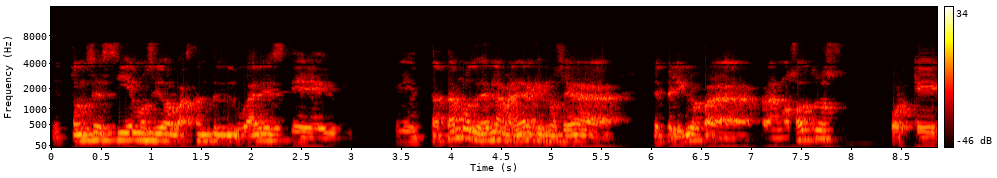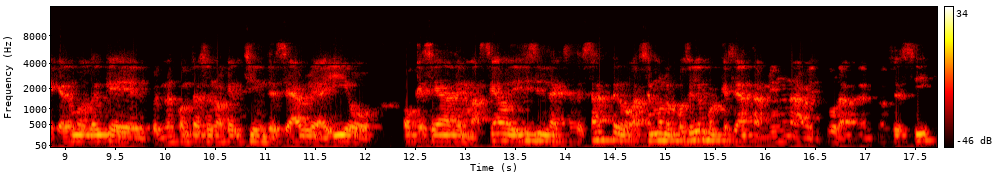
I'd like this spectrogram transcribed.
Entonces, sí hemos ido a bastantes lugares. Eh, eh, tratamos de ver la manera que no sea de peligro para, para nosotros, porque queremos ver que pues, no encontrarse una gente indeseable ahí o, o que sea demasiado difícil de accesar, pero hacemos lo posible porque sea también una aventura, ¿verdad? Entonces, sí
